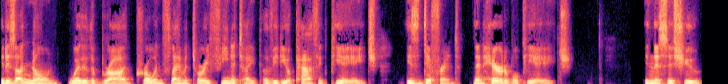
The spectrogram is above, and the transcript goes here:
It is unknown whether the broad pro inflammatory phenotype of idiopathic PAH is different than heritable PAH. In this issue,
